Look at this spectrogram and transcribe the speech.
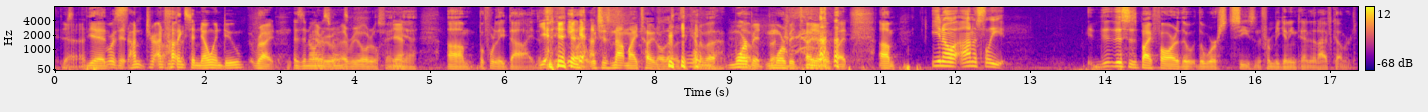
uh, Yeah, what was it? 100, 100 uh, things to know and do? right As an Orioles every, fan? every Orioles fan, Yeah. yeah. Um, before they die, Yeah. That's what- Yeah. which is not my title. That was a kind of a Morbid, uh, but- morbid title. But um, you know, honestly, th- this is by far the the worst season from beginning to end that I've covered.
